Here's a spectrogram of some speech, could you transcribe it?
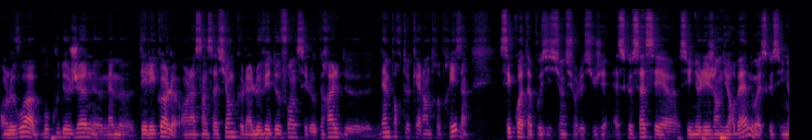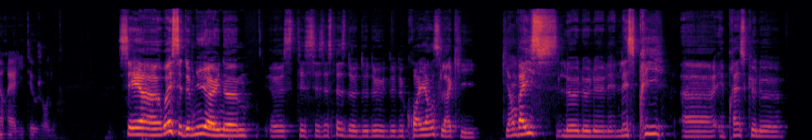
on le voit, beaucoup de jeunes, même dès l'école, ont la sensation que la levée de fonds, c'est le graal de n'importe quelle entreprise. C'est quoi ta position sur le sujet? Est-ce que ça, euh, c'est une légende urbaine ou est-ce que c'est une réalité aujourd'hui? C'est euh, ouais, c'est devenu euh, une ces espèces de, de, de, croyances là qui, qui envahissent l'esprit le, et presque le,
